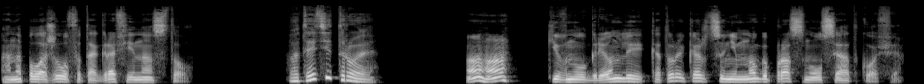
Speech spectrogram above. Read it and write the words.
Она положила фотографии на стол. «Вот эти трое?» «Ага. кивнул Грёнли, который, кажется, немного проснулся от кофе.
